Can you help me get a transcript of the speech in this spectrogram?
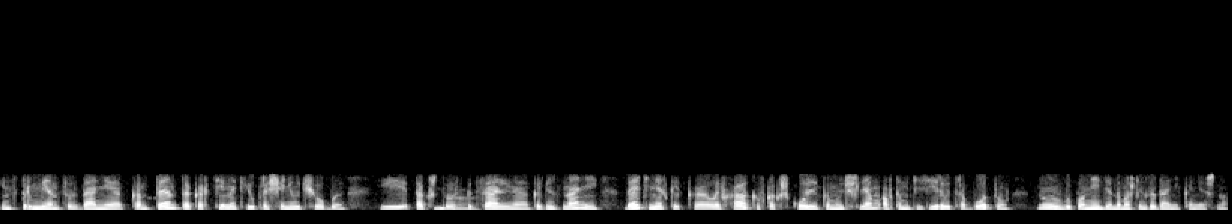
инструмент создания контента, картинок и упрощения учебы. И так что Да. специально Кабинет знаний дайте несколько лайфхаков, как школьникам и учителям автоматизировать работу, ну и выполнение домашних заданий, конечно.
